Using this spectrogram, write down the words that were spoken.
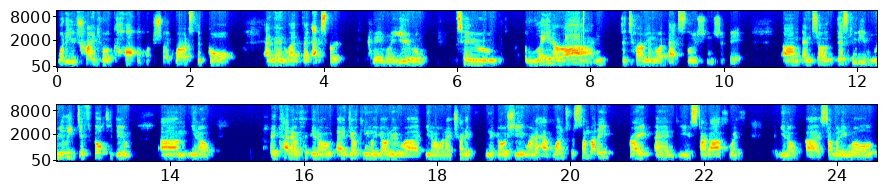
what are you trying to accomplish, like what's the goal, and then let the expert, namely you, to later on determine what that solution should be. Um, and so this can be really difficult to do. Um, you know, I kind of, you know, I jokingly go to, uh, you know, when I try to negotiate where to have lunch with somebody, right? And you start off with, you know, uh, somebody will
